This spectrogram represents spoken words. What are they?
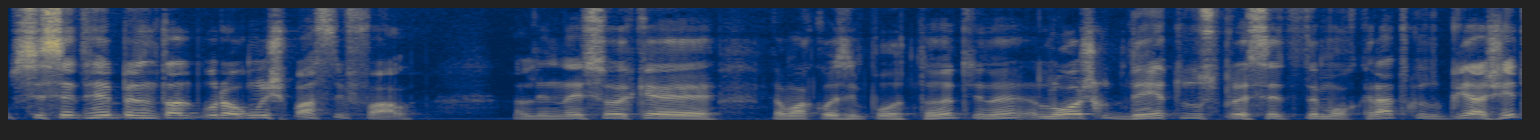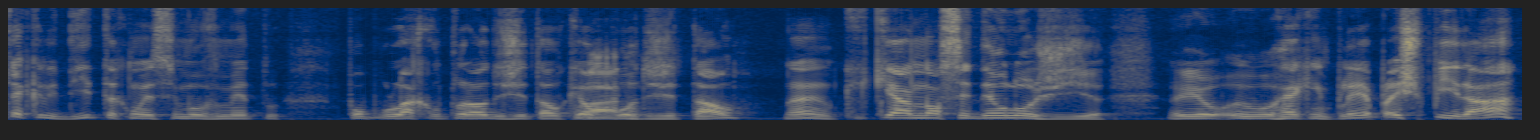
se sente representado por algum espaço de fala ali, né? Isso é que é, é uma coisa importante, né? Lógico, dentro dos preceitos democráticos, do que a gente acredita com esse movimento popular cultural digital, que é o Claro. Porto Digital, né? O que, que é a nossa ideologia? E o, o Hack and Play é para inspirar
